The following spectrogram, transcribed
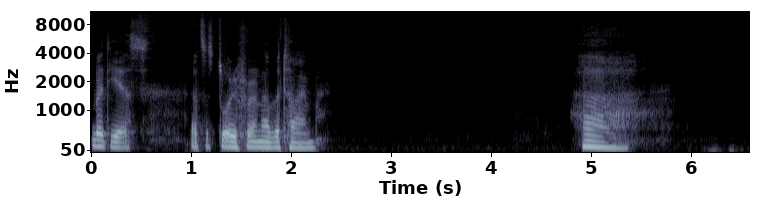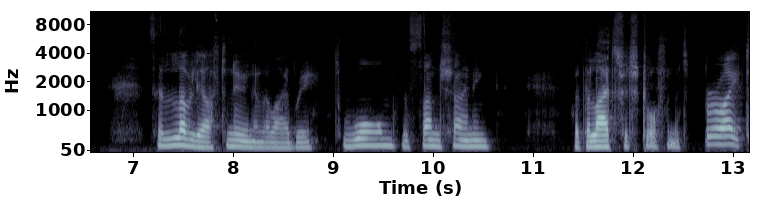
But yes, that's a story for another time. Ah. It's a lovely afternoon in the library. It's warm, the sun's shining, with the light switched off, and it's bright.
